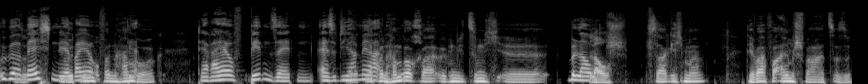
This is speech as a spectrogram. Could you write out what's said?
Über welchen? Der über war ja auf von der- Hamburg. Der war ja auf beiden Seiten. Also die haben ja der von Hamburg auch war irgendwie ziemlich äh. Blau. sage ich mal. Der war vor allem schwarz. Also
